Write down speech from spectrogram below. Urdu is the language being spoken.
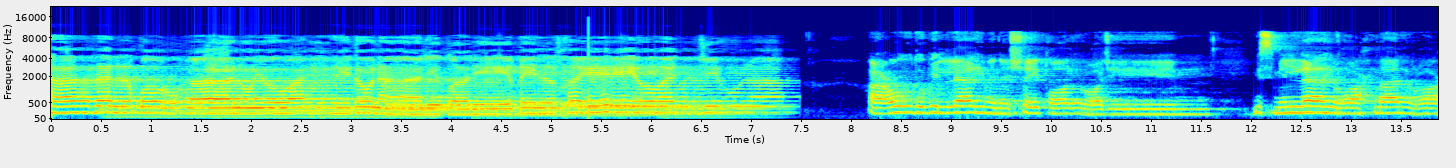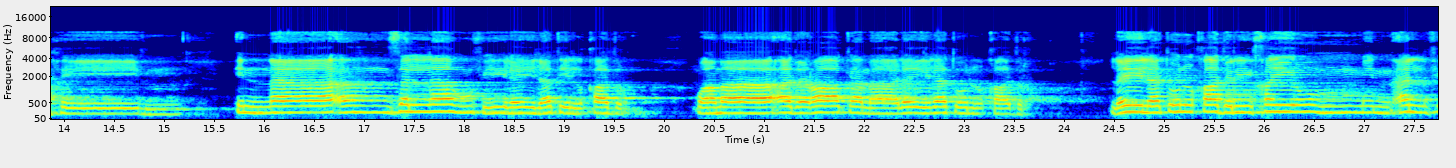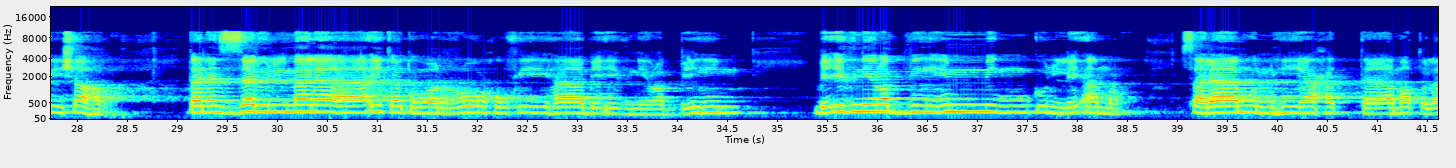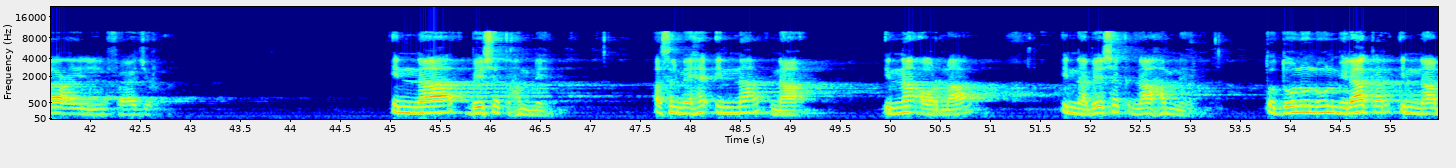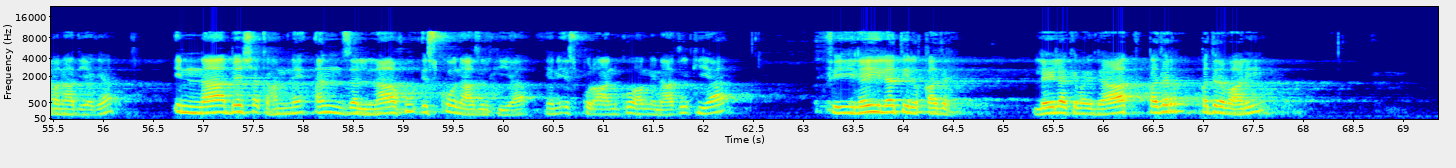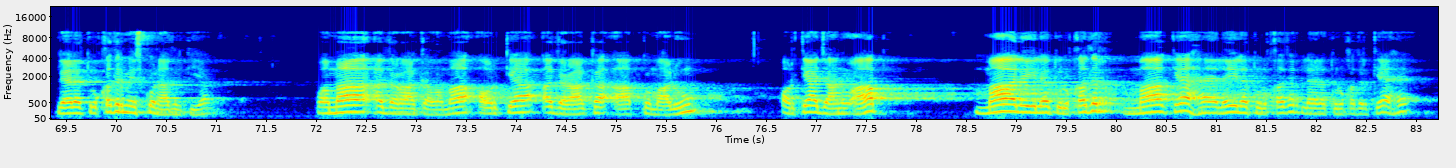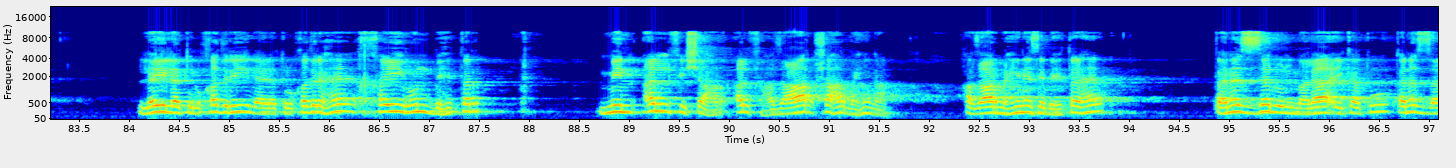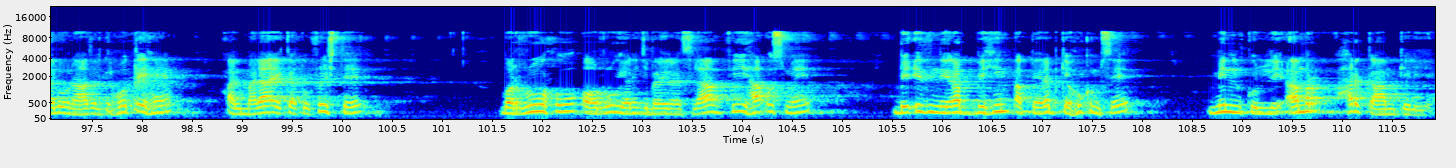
هذا القرآن يوحدنا لطريق الخير يوجهنا. أعوذ بالله من الشيطان الرجيم. بسم الله الرحمن الرحيم. إنا أنزلناه في ليلة القدر. وما أدراك ما ليلة القدر. ليلة القدر خير من ألف شهر. تنزل الملائكة والروح فيها بإذن ربهم بإذن ربهم من كل أمر. سلام هي حتى مطلع الفجر. انا بے شک ہم نے، اصل میں ہے انا نا. انا اور نا. انا بے شک نا ہم نے. تو دونوں نون ملا کر انا بنا دیا گیا۔ انا بے شک ہم نے انزلناہ اس کو نازل کیا یعنی اس قرآن کو ہم نے نازل کیا، فی لیلت القدر۔ لیلہ کے رات، قدر قدر والی۔ لیلت القدر میں اس کو نازل کیا۔ وما ادرا کا وما اور کیا ادرا کا آپ کو معلوم؟ اور کیا جانو آپ؟ ما لیلت القدر، ما کیا ہے لیلت القدر؟ لیلت القدر کیا ہے؟ لیلت القدری لیلت القدر ہے خیر بہتر من الف شہر، الف ہزار شہر مہینہ۔ ہزار مہینے سے بہتر ہے۔ تنزل الملائکت تنزل نازل ہوتے ہیں۔ الملائکت فرشتے۔ والروح اور روح یعنی جبرائیل علیہ السلام فی ہا اس میں بے اذن رب اپنے رب کے حکم سے، من کل امر، ہر کام کے لیے،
